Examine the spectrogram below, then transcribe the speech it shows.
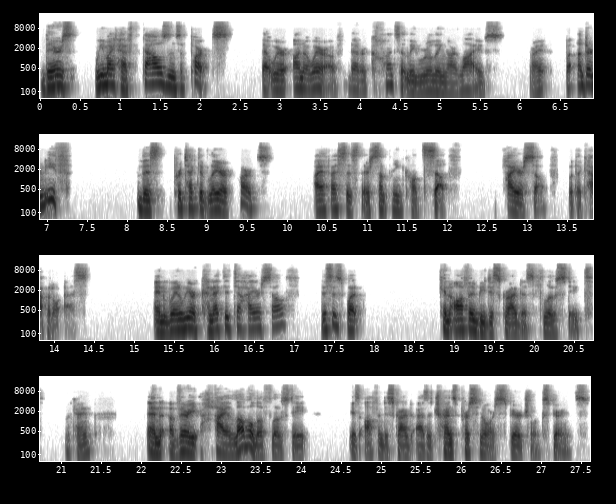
There's we might have thousands of parts that we're unaware of that are constantly ruling our lives, right? But underneath this protective layer of parts, IFS says there's something called self, higher self with a capital S. And when we are connected to higher self, this is what can often be described as flow state. Okay. And a very high level of flow state is often described as a transpersonal or spiritual experience,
